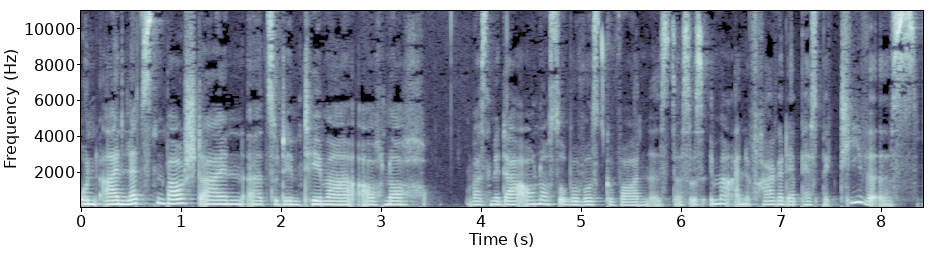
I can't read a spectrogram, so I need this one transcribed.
Und einen letzten Baustein äh, zu dem Thema auch noch, was mir da auch noch so bewusst geworden ist, dass es immer eine Frage der Perspektive ist.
